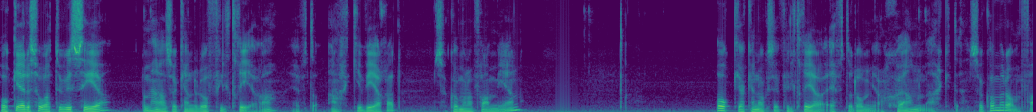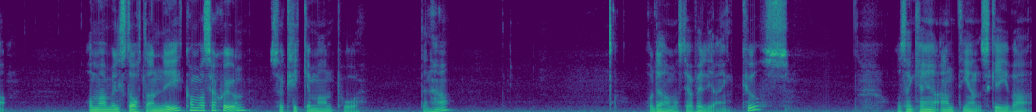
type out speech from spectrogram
Och är det så att du vill se de här så kan du då filtrera efter arkiverad så kommer de fram igen. Och jag kan också filtrera efter de jag stjärnmärkte så kommer de fram. Om man vill starta en ny konversation så klickar man på den här. Och där måste jag välja en kurs. Och sen kan jag antingen skriva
